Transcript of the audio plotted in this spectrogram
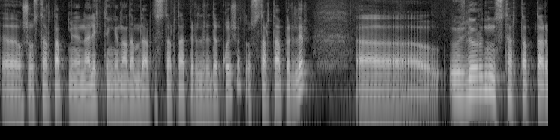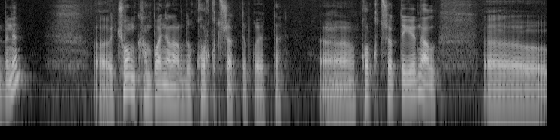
ошо стартап менен алектенген адамдарды стартаперлер деп коюшат. Ошо стартаперлер өзлөрүнүн стартаптары менен э, чоң компанияларды коркутушат деп коет да. Э, коркутушат дегени ал э,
